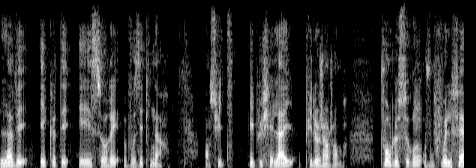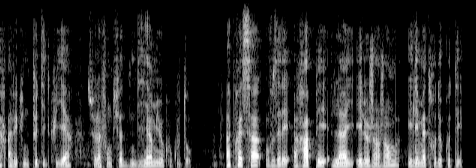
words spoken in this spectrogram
lavez, équeutez et essorez vos épinards. Ensuite, épluchez l'ail, puis le gingembre. Pour le second, vous pouvez le faire avec une petite cuillère, cela fonctionne bien mieux qu'au couteau. Après ça, vous allez râper l'ail et le gingembre et les mettre de côté.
